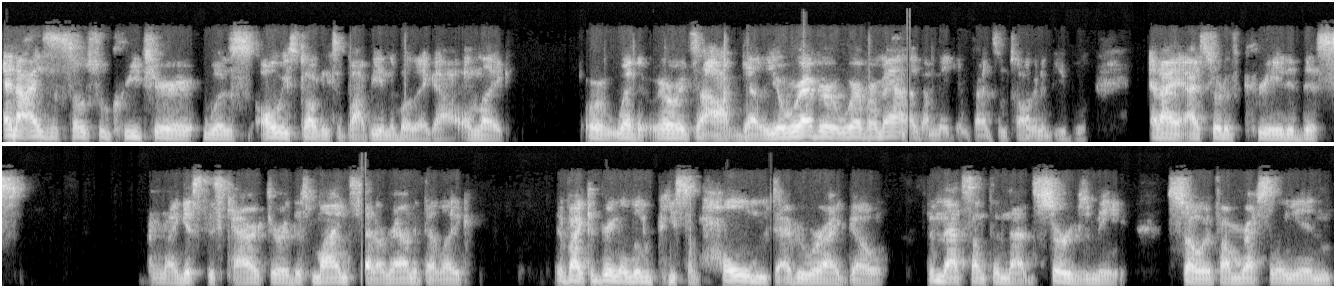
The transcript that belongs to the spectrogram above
and I, as a social creature, was always talking to Poppy in the bodega and like, or whether or it's an Ak Deli or wherever wherever I'm at, like I'm making friends, I'm talking to people, and I, I sort of created this, I know, I guess this character or this mindset around it that like, if I could bring a little piece of home to everywhere I go, then that's something that serves me. So if I'm wrestling in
